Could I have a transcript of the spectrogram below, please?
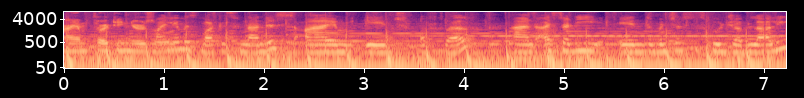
I am 13 years My old. My name is Marcus Fernandes. I'm age of 12 and I study in the Winchester School Jabalali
